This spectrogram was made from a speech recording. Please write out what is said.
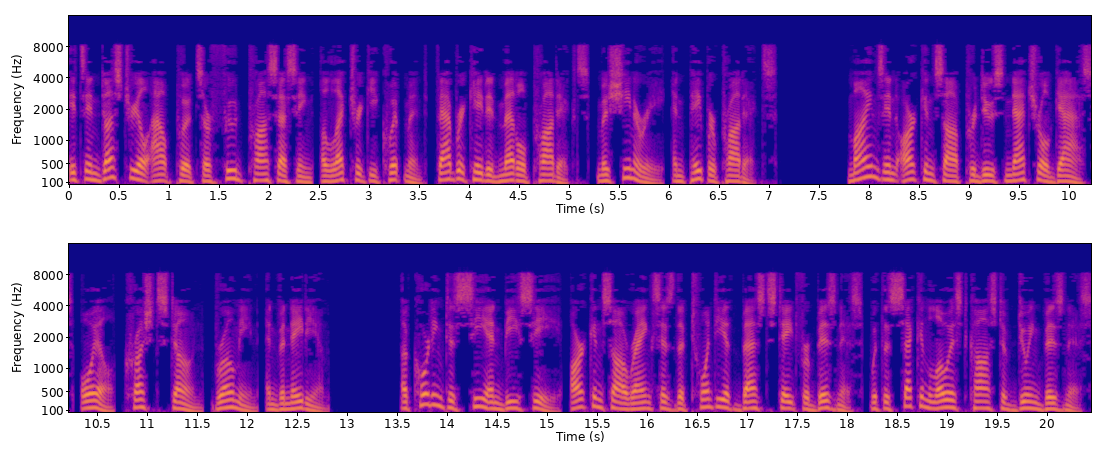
Its industrial outputs are food processing, electric equipment, fabricated metal products, machinery, and paper products. Mines in Arkansas produce natural gas, oil, crushed stone, bromine, and vanadium. According to CNBC, Arkansas ranks as the 20th best state for business, with the second lowest cost of doing business,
